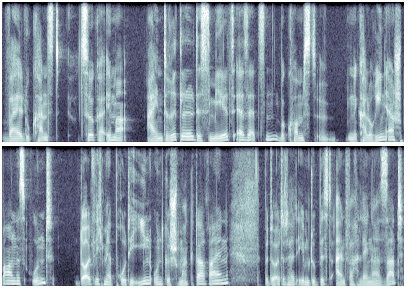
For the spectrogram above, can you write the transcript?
weil du kannst circa immer ein Drittel des Mehls ersetzen, bekommst äh, eine Kalorienersparnis und deutlich mehr Protein und Geschmack da rein. Bedeutet halt eben, du bist einfach länger satt.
